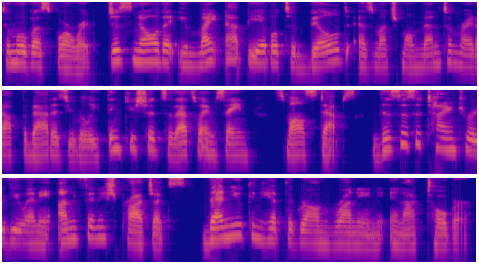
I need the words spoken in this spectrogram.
to move us forward. Just know that you might not be able to build as much momentum right off the bat as you really think you should. So that's why I'm saying small steps. This is a time to review any unfinished projects. Then you can hit the ground running in October.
